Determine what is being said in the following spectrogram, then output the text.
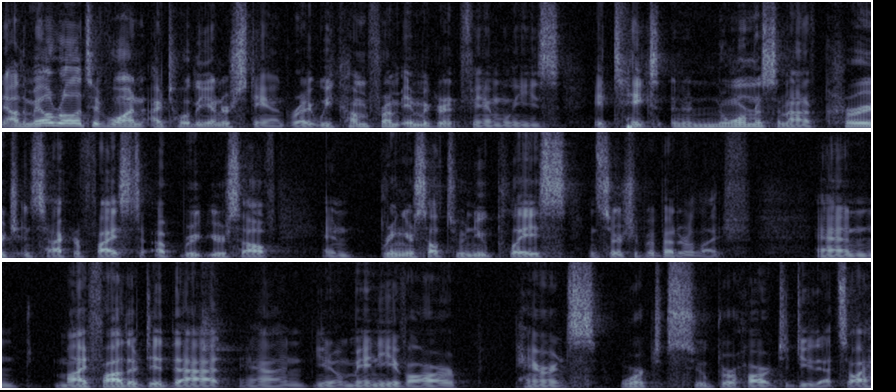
Now, the male relative one, I totally understand, right? We come from immigrant families. It takes an enormous amount of courage and sacrifice to uproot yourself and bring yourself to a new place in search of a better life. And my father did that, and you know, many of our parents worked super hard to do that. So I,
